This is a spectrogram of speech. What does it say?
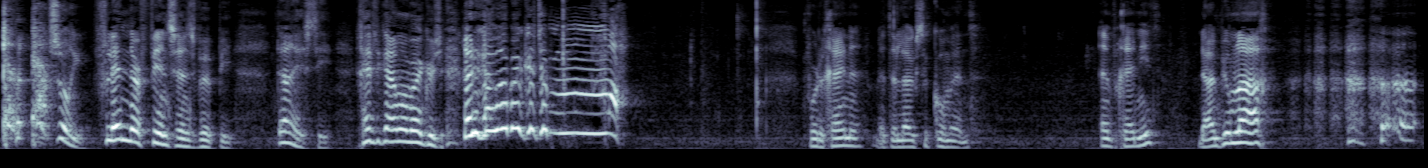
sorry, Vlinder Vincents Wuppie. Daar is hij. Geef de camera maar een kusje. Geef de camera maar een kusje. Voor degene met de leukste comment. En vergeet niet, duimpje omlaag.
